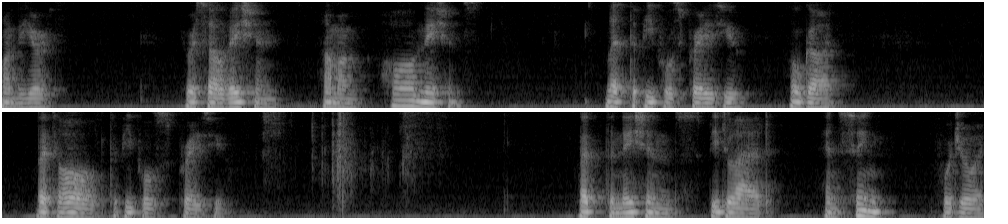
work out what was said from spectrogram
on the earth, your salvation among all nations. Let the peoples praise you, O God. Let all the peoples praise you. Let the nations be glad and sing for joy.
